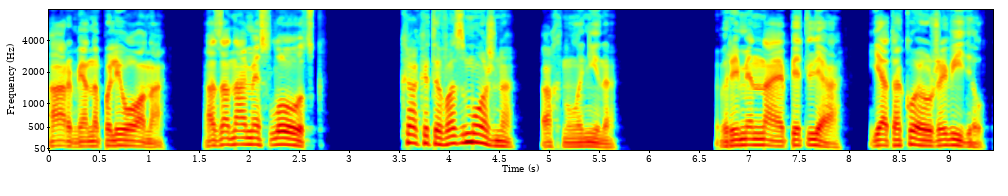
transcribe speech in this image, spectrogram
«Армия Наполеона! А за нами Слуцк!» «Как это возможно?» – ахнула Нина. «Временная петля. Я такое уже видел.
